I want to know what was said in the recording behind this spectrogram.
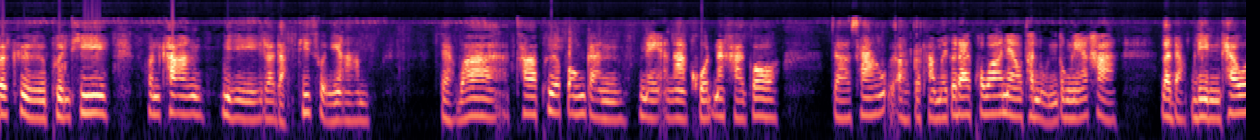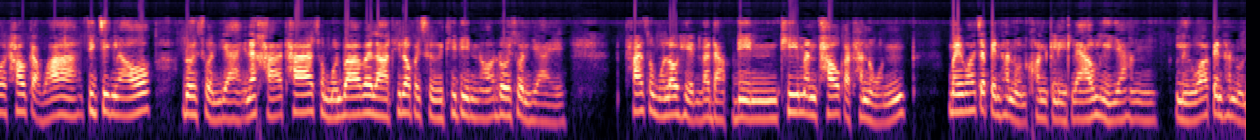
ก็คือพื้นที่ค่อนข้างมีระดับที่สวยงาม แต่ว่าถ้าเพื่อป้องกันในอนาคตนะคะ ก็จะสร้างจะทำไว้ก็ได้เพราะว่าแนวถนนตรงนี้ค่ะ ระดับดินเท่าเท่ากับว่า จริง ๆ แล้วโดยส่วนใหญ่นะคะ ถ้าสมมุติว่าเวลาที่เราไปซื้อที่ดินเนาะโดยส่วนใหญ่ ถ้าสมมุติเราเห็นระดับดินที่มันเท่ากับถนน ไม่ว่าจะเป็นถนนคอนกรีตแล้วหรือยัง หรือว่าเป็นถนน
